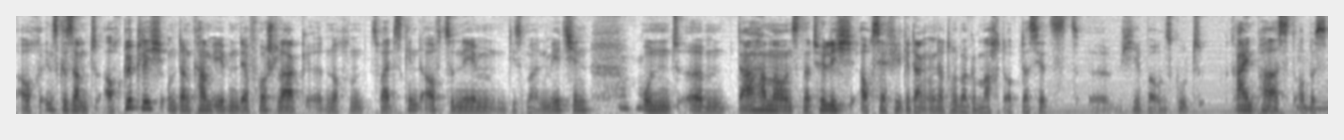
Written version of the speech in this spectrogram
auch insgesamt auch glücklich und dann kam eben der Vorschlag, äh, noch ein zweites Kind aufzunehmen, diesmal ein Mädchen. Mhm. Und ähm, da haben wir uns natürlich auch sehr viel Gedanken darüber gemacht, ob das jetzt äh, hier bei uns gut reinpasst, ob mhm. es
